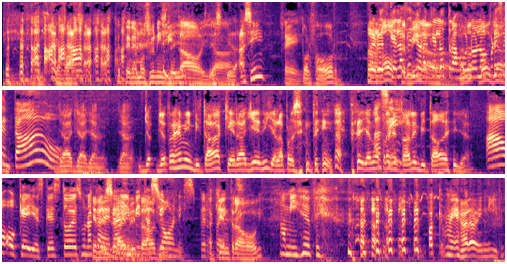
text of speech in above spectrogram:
que tenemos un invitado y ya. ¿Ah, sí? Sí. Por favor. No, Pero no, es que la termina. señora que lo trajo Ah, no, no, lo ha presentado. Ya, ya, ya, ya. Yo, yo traje a mi invitada que era Jenny, ya la presenté, pero ella no ¿Ah, ha sí? presentado al invitado de ella. Ah, ok, es que esto es una ¿Quién es cadena de invitaciones. ¿A quién trajo hoy? A mi jefe. Para que me dejara venir.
